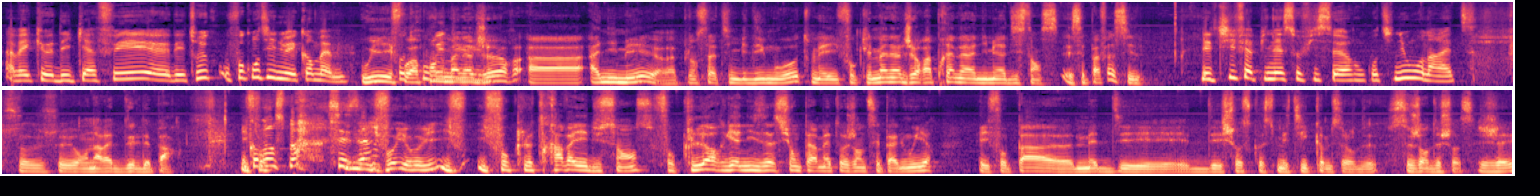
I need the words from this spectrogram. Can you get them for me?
avec euh, des cafés, euh, des trucs. Il faut continuer quand même. Oui, il faut, Faut apprendre aux du- managers à animer, appelons ça team building ou autre, mais il faut que les managers apprennent à animer à distance. Et c'est pas facile. Les chief happiness officers, on continue ou on arrête Ce- ce- on arrête dès le départ. On Il faut- commence pas, c'est ça il faut, il, faut, il faut que le travail ait du sens, il faut que l'organisation permette aux gens de s'épanouir, et il ne faut pas euh, mettre des, des choses cosmétiques comme ce genre de, ce genre de choses. J'ai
